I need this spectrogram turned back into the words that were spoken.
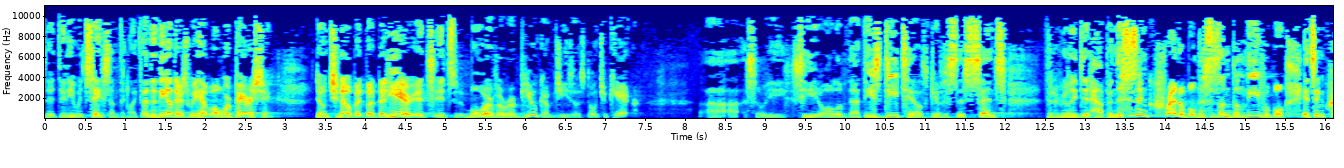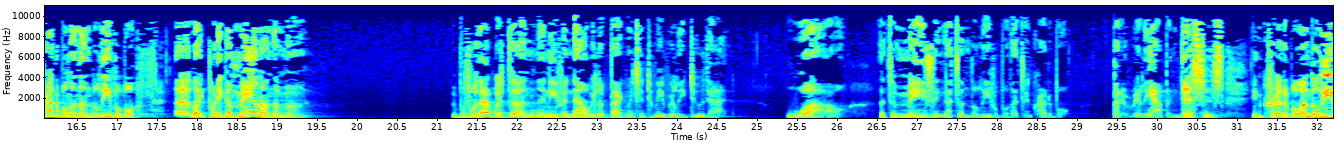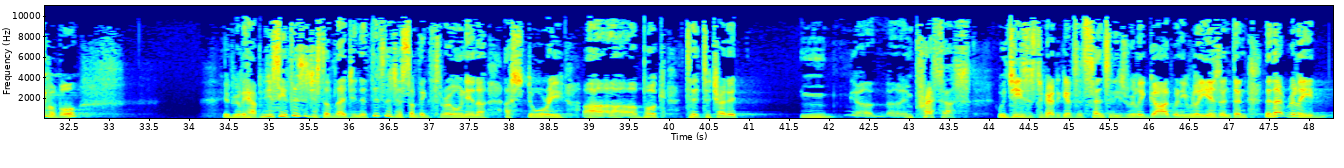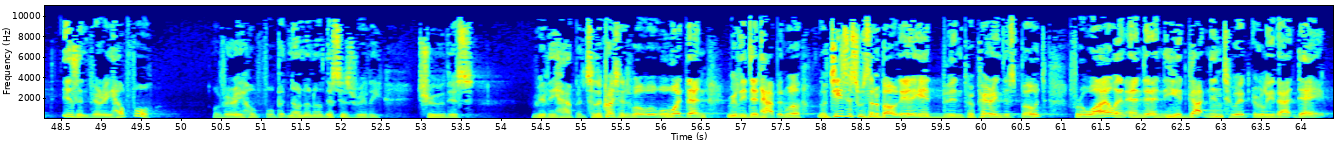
That, that he would say something like that. And the others we have, oh, we're perishing. Don't you know? But, but, but here it's, it's more of a rebuke of Jesus. Don't you care? Uh, so we see all of that. These details give us this sense that it really did happen. This is incredible. This is unbelievable. It's incredible and unbelievable, uh, like putting a man on the moon. Before that was done, and even now we look back and we say, do we really do that? Wow. That's amazing. That's unbelievable. That's incredible. But it really happened. This is incredible, unbelievable. It really happened. You see, if this is just a legend, if this is just something thrown in a, a story, uh, a book to, to try to mm, uh, impress us with Jesus, to try to give us a sense that he's really God when he really isn't, then, then that really isn't very helpful or very hopeful. But no, no, no, this is really true. This really happened. So the question is, well, what then really did happen? Well, well, Jesus was in a boat. He had been preparing this boat for a while and, and, and he had gotten into it early that day.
